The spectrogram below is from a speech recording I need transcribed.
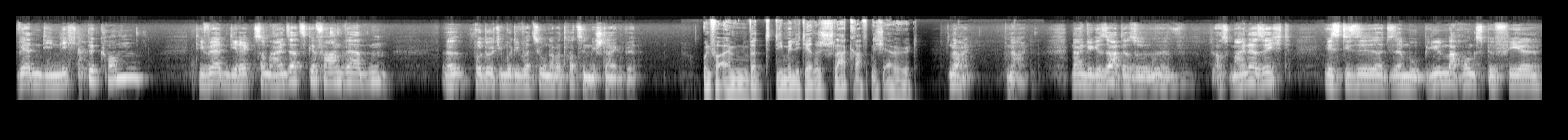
werden die nicht bekommen. Die werden direkt zum Einsatz gefahren werden, äh, wodurch die Motivation aber trotzdem nicht steigen wird. Und vor allem wird die militärische Schlagkraft nicht erhöht. Nein, nein. Nein, wie gesagt, also äh, aus meiner Sicht ist diese, dieser Mobilmachungsbefehl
